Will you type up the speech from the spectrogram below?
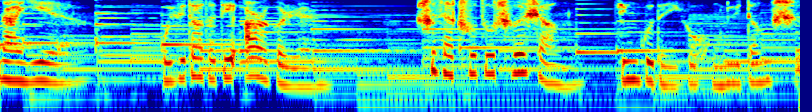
那夜，我遇到的第二个人，是在出租车上经过的一个红绿灯时。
